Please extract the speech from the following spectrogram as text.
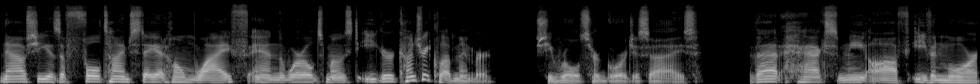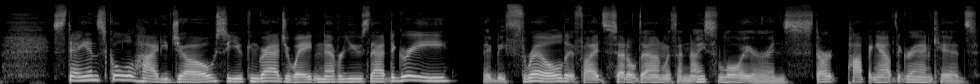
Now she is a full time stay at home wife and the world's most eager country club member. She rolls her gorgeous eyes. That hacks me off even more. Stay in school, Heidi Joe, so you can graduate and never use that degree. They'd be thrilled if I'd settle down with a nice lawyer and start popping out the grandkids.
